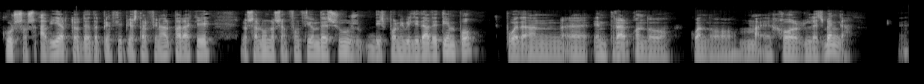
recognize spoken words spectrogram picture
cursos abiertos desde el principio hasta el final para que los alumnos, en función de su disponibilidad de tiempo, puedan eh, entrar cuando, cuando mejor les venga. ¿eh?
